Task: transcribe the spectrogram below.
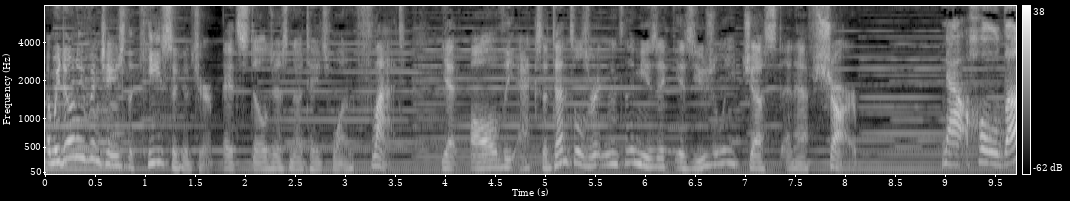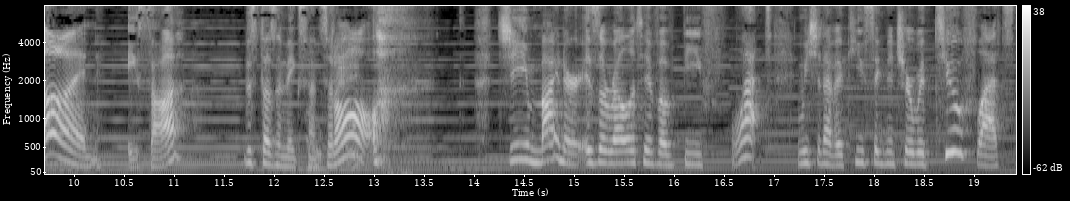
And we don't even change the key signature, it still just notates one flat. Yet all the accidentals written into the music is usually just an F sharp. Now hold on, Asa. This doesn't make sense at all. G minor is a relative of B flat. and We should have a key signature with two flats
